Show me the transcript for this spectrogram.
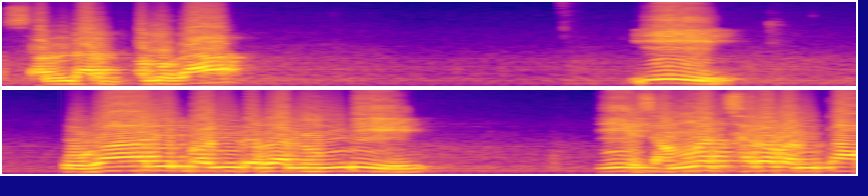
సందర్భముగా ఈ ఉగాది పండుగ నుండి ఈ సంవత్సరం అంతా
